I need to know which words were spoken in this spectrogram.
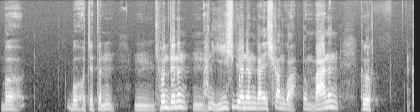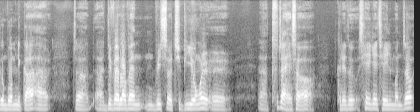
뭐, 뭐 어쨌든 음, 현대는 음, 한 20여 년간의 시간과 또 많은 그, 그 뭡니까, 아, 저, 아, development research 비용을 어, 어, 투자해서 그래도 세계 제일 먼저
